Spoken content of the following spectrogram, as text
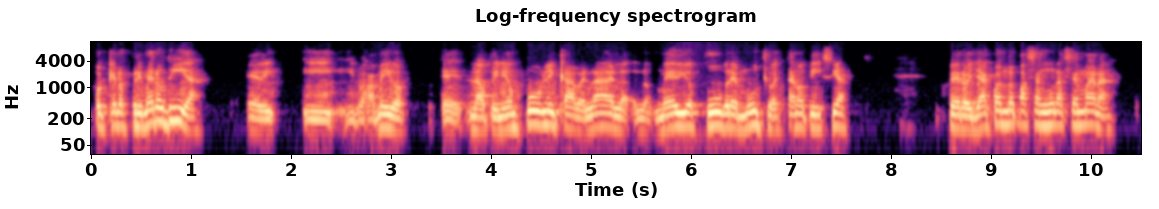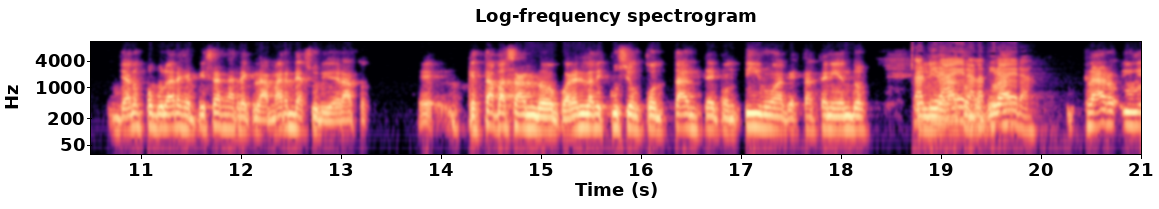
porque los primeros días, Eddie y, y los amigos, eh, la opinión pública, ¿verdad? Los medios cubren mucho esta noticia, pero ya cuando pasan una semana, ya los populares empiezan a reclamarle a su liderato. Eh, ¿Qué está pasando? ¿Cuál es la discusión constante, continua que están teniendo? La tiradera, la tiradera. Claro, y,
